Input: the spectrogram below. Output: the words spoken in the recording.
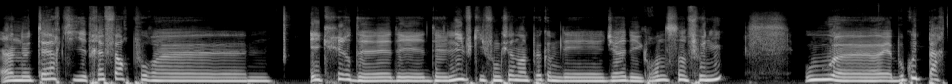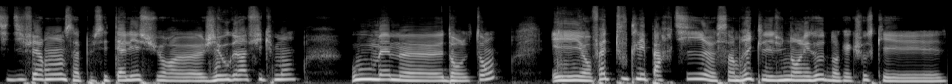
un auteur qui est très fort pour euh, écrire des, des, des livres qui fonctionnent un peu comme des, je dirais, des grandes symphonies, où euh, il y a beaucoup de parties différentes, ça peut s'étaler sur euh, géographiquement ou même euh, dans le temps. Et en fait, toutes les parties s'imbriquent les unes dans les autres dans quelque chose qui est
